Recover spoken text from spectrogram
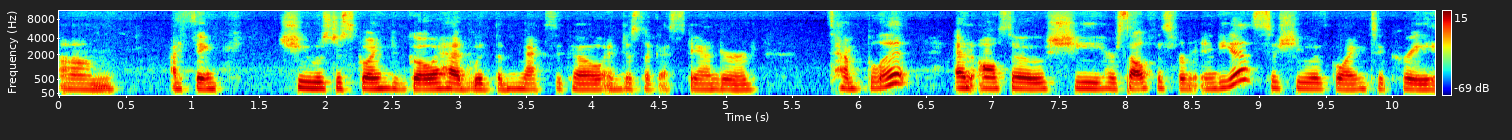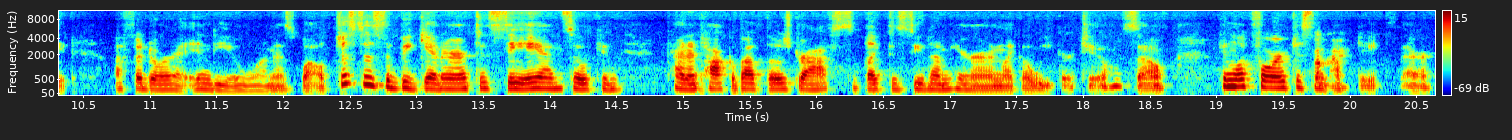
Um, I think she was just going to go ahead with the Mexico and just like a standard template. And also she herself is from India. So she was going to create a Fedora India one as well, just as a beginner to see. And so we can kind of talk about those drafts. I'd like to see them here in like a week or two. So can look forward to some okay. updates there.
